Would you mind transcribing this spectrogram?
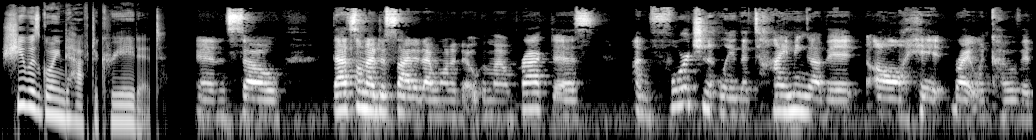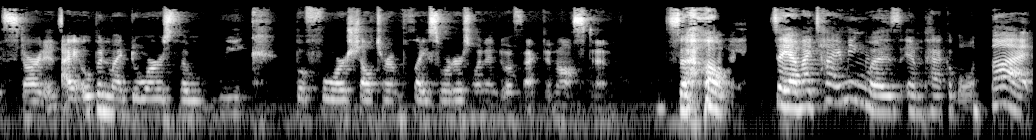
she was going to have to create it. And so that's when I decided I wanted to open my own practice. Unfortunately, the timing of it all hit right when COVID started. I opened my doors the week before shelter in place orders went into effect in Austin. So, so yeah, my timing was impeccable. But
